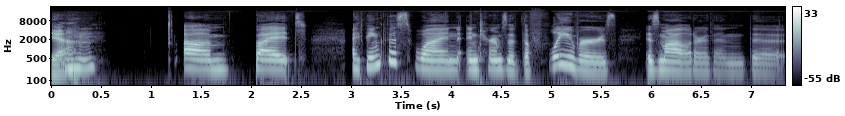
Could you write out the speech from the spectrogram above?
Yeah. Mhm. Um, but I think this one, in terms of the flavors, is milder than the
